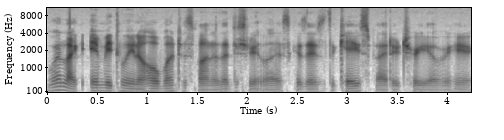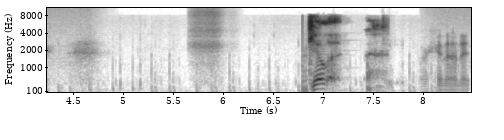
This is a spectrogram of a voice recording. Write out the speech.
we're like in between a whole bunch of spawners. I just realized because there's the cave spider tree over here. Kill it! Working on it.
